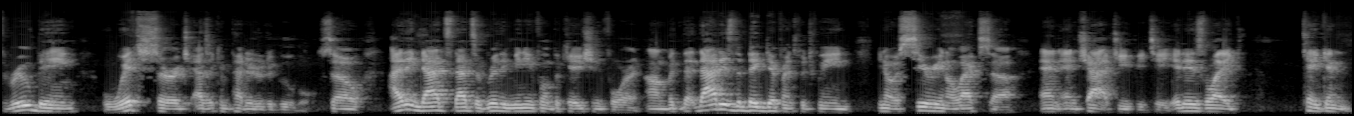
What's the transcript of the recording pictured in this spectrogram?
through Bing with search as a competitor to Google. So I think that's that's a really meaningful implication for it. Um, but th- that is the big difference between you know a Siri and Alexa and and Chat GPT. It is like taking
